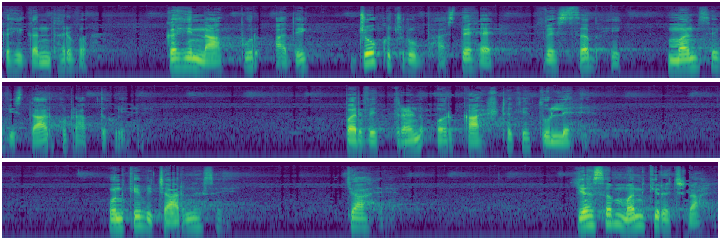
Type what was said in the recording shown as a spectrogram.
कहीं गंधर्व, कहीं नागपुर आदि जो कुछ रूप भासते हैं, वे सब ही मन से विस्तार को प्राप्त हुए हैं। पर और काष्ठ के तुल्य हैं। उनके विचारने से क्या है? यह सब मन की रचना है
